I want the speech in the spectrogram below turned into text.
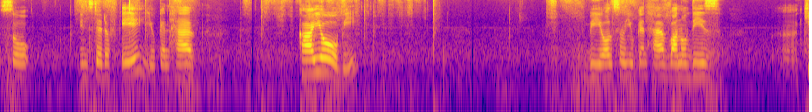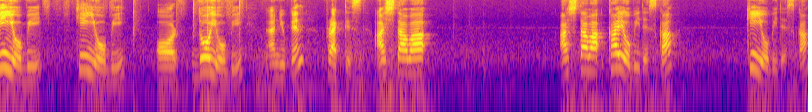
So, instead of A you can have Kayobi. B also you can have one of these uh, Kinyobi, Kinyobi or Doyobi and you can practice. Ashita wa Ashita wa Kayobi desu ka? Kinyobi desu ka?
